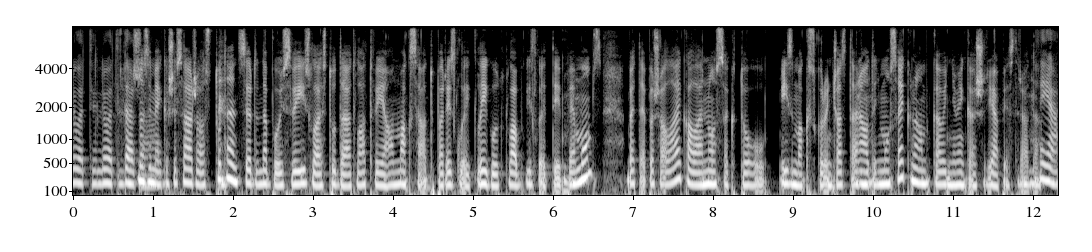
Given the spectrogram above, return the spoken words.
ļoti, ļoti dažādi. Nozīmē, ka šis ārvalstu students ir dabūjis vīzu, lai studētu Latvijā un maksātu par izglīt, iegūtu labu izglītību pie mhm. mums, bet te pašā laikā, lai nosaktu izmaksas, kur viņš atstāja naudu mūsu ekonomikā, viņam vienkārši ir jāpiestrādā. Jā.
